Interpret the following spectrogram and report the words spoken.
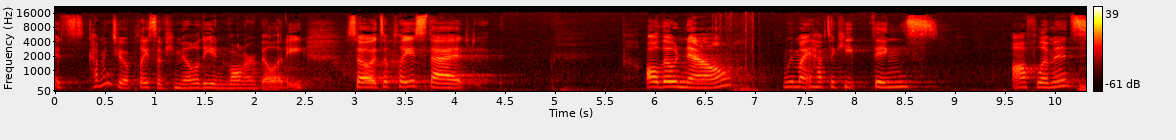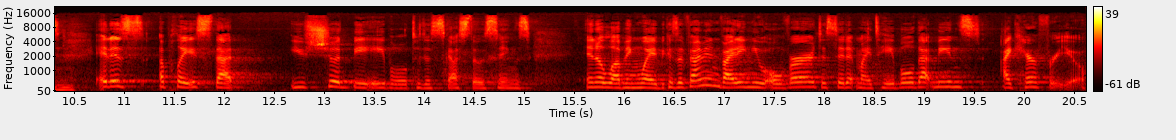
it's coming to a place of humility and vulnerability. So it's a place that although now we might have to keep things off limits, mm-hmm. it is a place that you should be able to discuss those things in a loving way. Because if I'm inviting you over to sit at my table, that means I care for you,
